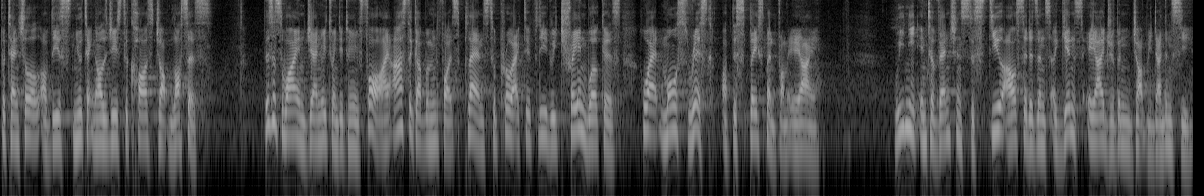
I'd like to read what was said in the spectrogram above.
potential of these new technologies to cause job losses. This is why in January 2024, I asked the government for its plans to proactively retrain workers who are at most risk of displacement from AI. We need interventions to steel our citizens against AI driven job redundancy.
